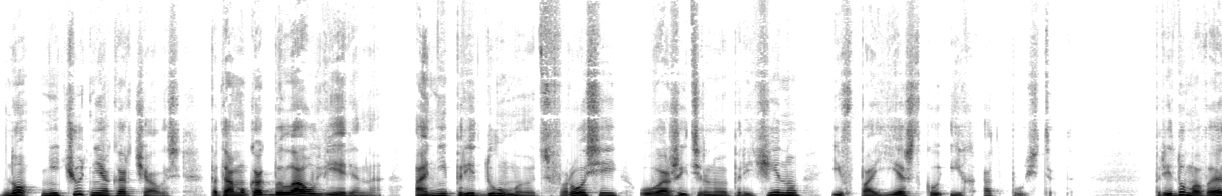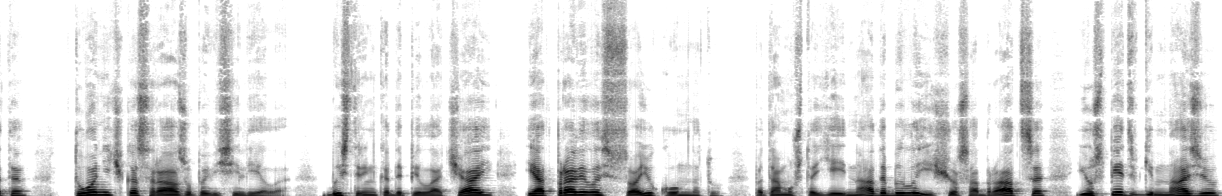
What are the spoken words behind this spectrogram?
но ничуть не огорчалась, потому как была уверена, они придумают с Фросей уважительную причину и в поездку их отпустят. Придумав это, Тонечка сразу повеселела, быстренько допила чай и отправилась в свою комнату, потому что ей надо было еще собраться и успеть в гимназию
